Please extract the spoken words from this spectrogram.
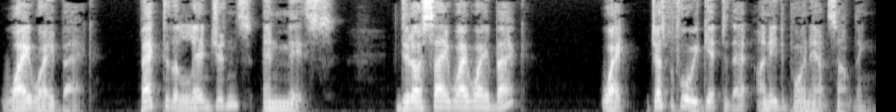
Way, way back. Back to the legends and myths did I say way, way back? Wait, just before we get to that, I need to point out something.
